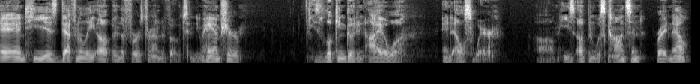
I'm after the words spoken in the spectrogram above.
And he is definitely up in the first round of votes in New Hampshire. He's looking good in Iowa and elsewhere. Um, he's up in Wisconsin right now.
